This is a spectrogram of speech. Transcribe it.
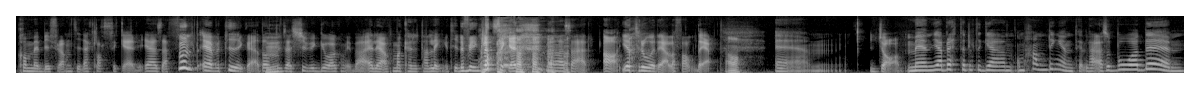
Kommer bli framtida klassiker. Jag är så fullt övertygad om mm. typ 20 år kommer vi bara, eller ja, man kanske tar längre tid att bli en klassiker. men så här, ja, jag tror i alla fall det. Ja. Um, ja, men jag berättar lite grann om handlingen till det här. Alltså både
